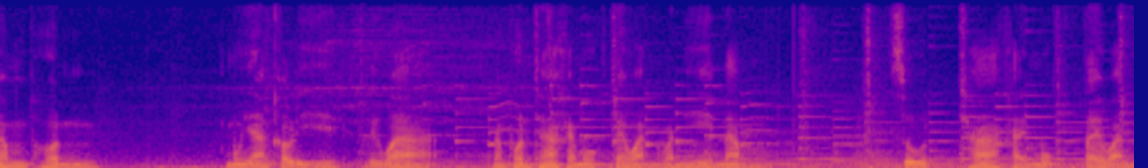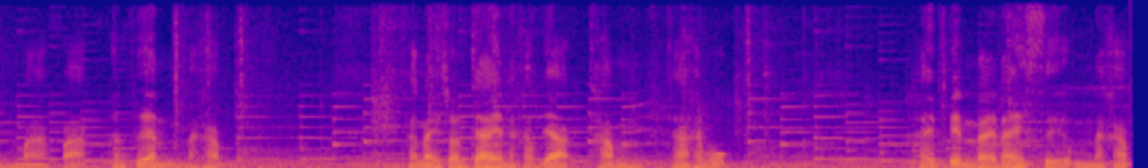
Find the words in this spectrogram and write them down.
น้ำพลหมูย่างเกาหลี หรือว่าน้ำพลชาไข่มุกไต้หวันวันนี้นำสูตรชาไข่มุกไต้หวันมาฝากเพื่อนๆนะครับ ถ้าไหนสนใจนะครับ อยากทำชาไข่มุก ให้เป็นรายได้เสริมนะครับ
